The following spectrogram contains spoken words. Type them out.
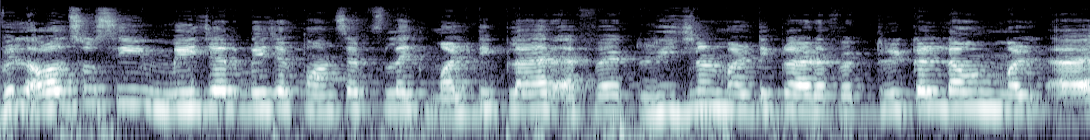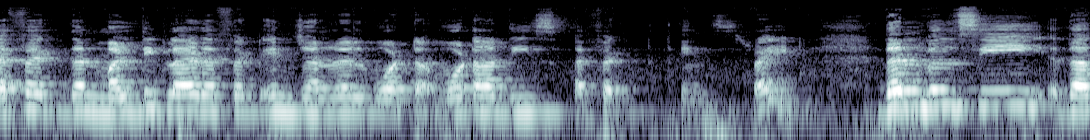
we'll also see major major concepts like multiplier effect regional multiplier effect trickle down uh, effect then multiplier effect in general what what are these effect things right? Then we'll see the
